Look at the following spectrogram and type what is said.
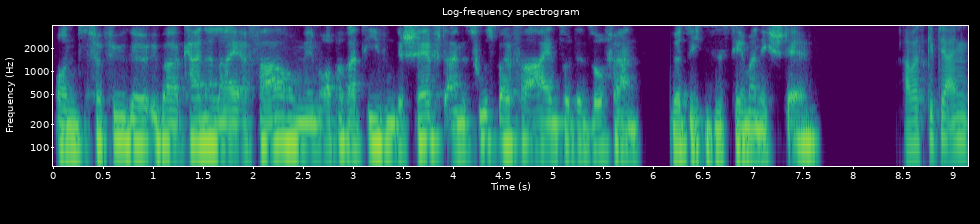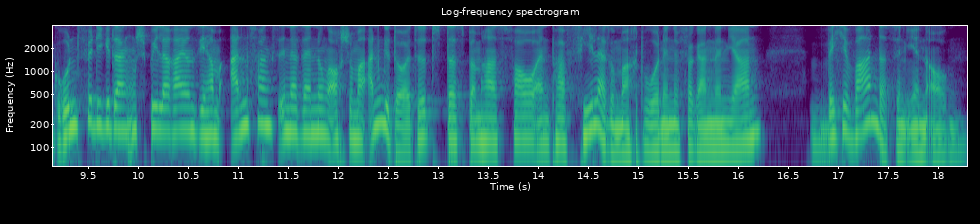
und verfüge über keinerlei Erfahrung im operativen Geschäft eines Fußballvereins. Und insofern wird sich dieses Thema nicht stellen. Aber es gibt ja einen Grund für die Gedankenspielerei und Sie haben anfangs in der Sendung auch schon mal angedeutet, dass beim HSV ein paar Fehler gemacht wurden in den vergangenen Jahren. Welche waren das in Ihren Augen?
